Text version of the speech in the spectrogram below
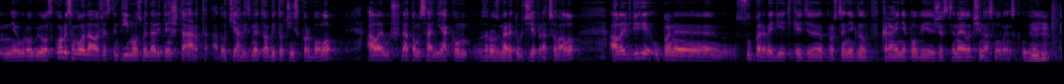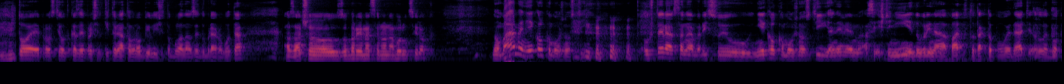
neurobil. Skôr by som povedal, že s tým týmom sme dali ten štart a dotiahli sme to, aby to čím skôr bolo, ale už na tom sa nejakom rozmere tu určite pracovalo. Ale vždy je úplne super vedieť, keď e, proste niekto v krajine povie, že ste najlepší na Slovensku. Hej. Mm-hmm. To je proste odkaz pre všetkých, ktorí na tom robili, že to bola naozaj dobrá robota. A za čo zoberieme cenu na budúci rok? No máme niekoľko možností. Už teraz sa nám rysujú niekoľko možností, ja neviem, asi ešte nie je dobrý nápad to takto povedať, lebo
